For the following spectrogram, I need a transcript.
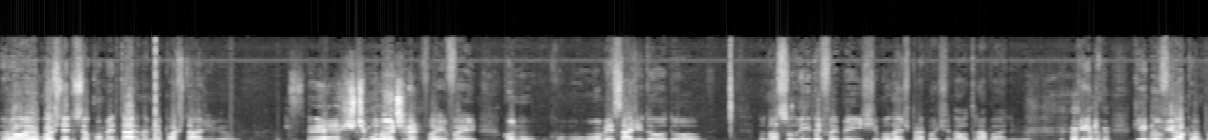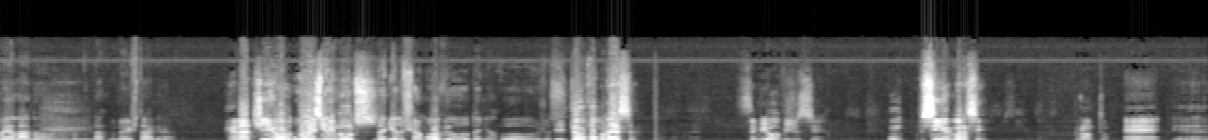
Eu, eu gostei do seu comentário na minha postagem, viu? É estimulante, né? Foi, foi. Como co- uma mensagem do, do, do nosso líder foi bem estimulante para continuar o trabalho, viu? Quem não, quem não viu, acompanha lá no, no, no meu Instagram. Renatinho, ó, O dois Danilo- minutos. Danilo chamou, viu, Danilo? Ô, José? Então vamos nessa. Você me ouve, José? Um... Sim, agora sim. Pronto. É, é,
